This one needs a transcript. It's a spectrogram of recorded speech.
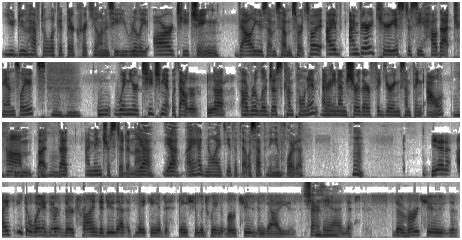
you do have to look at their curriculum and see you really are teaching values of some sort. So I, I've, I'm very curious to see how that translates w- when you're teaching it without Sure, yeah. a, a religious component. I mean, I'm sure they're figuring something out, um, but that I'm interested in that. Yeah, yeah. I had no idea that that was happening in Florida. Hmm. Yeah, and I think the way they're they're trying to do that is making a distinction between virtues and values. Sure. And the virtues,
